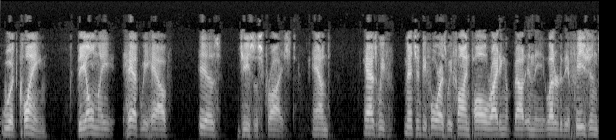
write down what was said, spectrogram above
would claim. The only head we have is Jesus Christ. And as we've mentioned before, as we find Paul writing about in the letter to the Ephesians,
